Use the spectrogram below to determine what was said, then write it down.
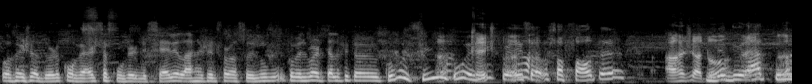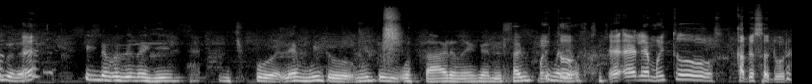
o arranjador conversa com o Vermicelli lá, arranjando informações, o Cabeça Martelo fica, como assim? Como assim? Tipo, ele só, só falta arranjador, dedurar é? tudo, né? É? O que ele tá fazendo aqui? Tipo, ele é muito, muito otário, né, cara? Ele sabe muito, como é. Ele é muito cabeça dura.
